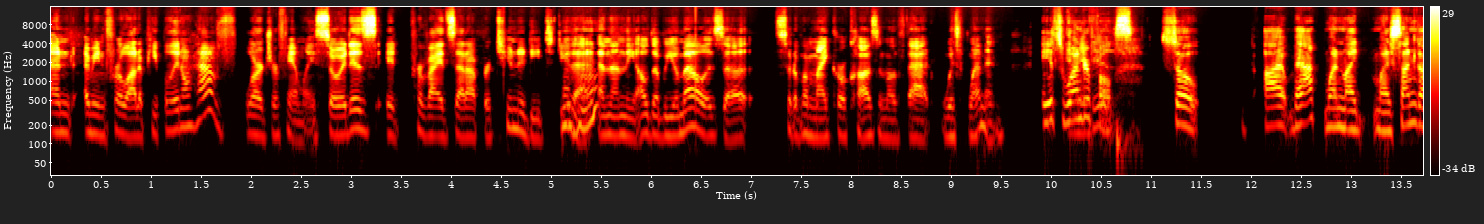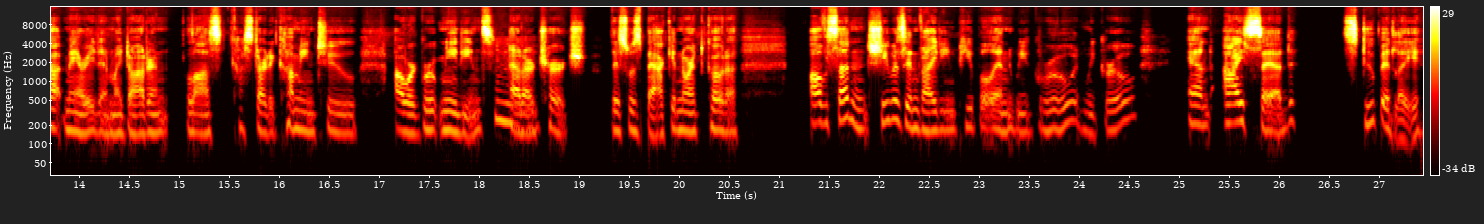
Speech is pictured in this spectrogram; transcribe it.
And I mean, for a lot of people, they don't have larger families. So it is, it provides that opportunity to do mm-hmm. that. And then the LWML is a sort of a microcosm of that with women. It's wonderful. It so I, back when my, my son got married and my daughter-in-law started coming to our group meetings mm-hmm. at our church, this was back in North Dakota all of a sudden she was inviting people and we grew and we grew. And I said, stupidly,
